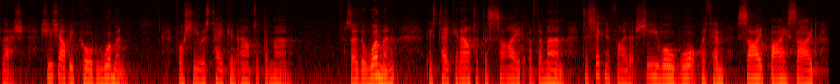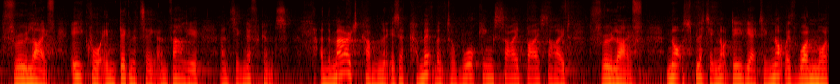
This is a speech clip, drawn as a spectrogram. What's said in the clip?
flesh. She shall be called woman, for she was taken out of the man. So the woman is taken out of the side of the man to signify that she will walk with him side by side through life, equal in dignity and value and significance. And the marriage covenant is a commitment to walking side by side through life, not splitting, not deviating, not with one more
